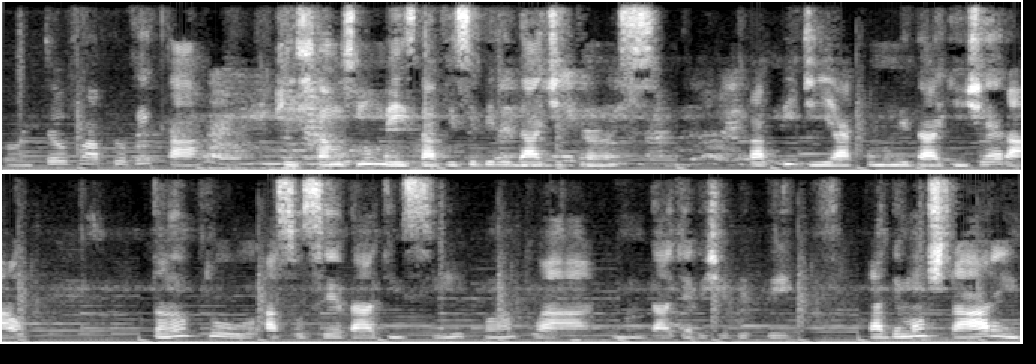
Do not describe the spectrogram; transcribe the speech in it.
Bom, então eu vou aproveitar que estamos no mês da visibilidade trans para pedir à comunidade em geral, tanto a sociedade em si quanto a comunidade LGBT, para demonstrarem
